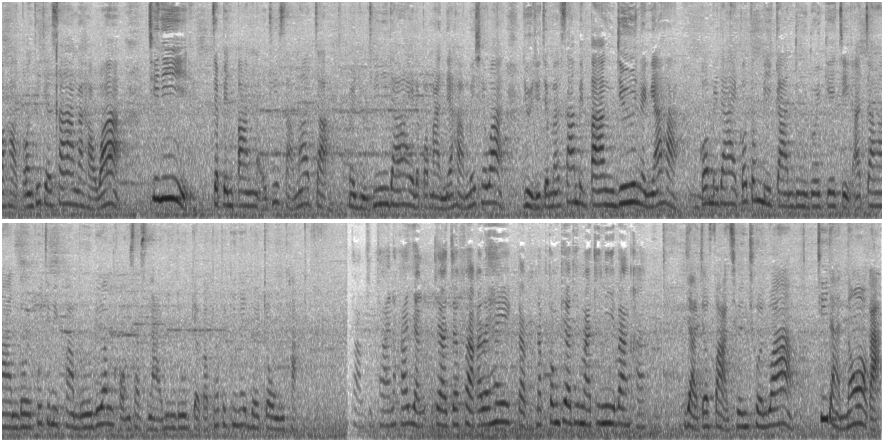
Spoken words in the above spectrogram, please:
อะค่ะตอนที่จะสร้างอะค่ะว่า ที่นี่จะเป็นปางไหนที่สามารถจะมาอยู่ที่นี่ได้อะไรประมาณเนี้ยค่ะ ไม่ใช่ว่าอยู่ๆจะมาสร้างเป็นปางยืนอย่างเงี้ยค่ะ ก็ไม่ได้ก็ต้องมีการดูโดยเกจิอาจารย์ โดยผู้ที่มีความรู้เรื่องของศาสนาฮินดูเกี่ยวกับพระพิฆเนศโดยตรงค่ะถามสุดท้ายนะคะอยากอยากจะฝากอะไรให้กับนักท่องเที่ยวที่มาที่นี่บ้างคะอยากจะฝากเชิญชวนว่าที่ด่านนอกอะ่ะ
